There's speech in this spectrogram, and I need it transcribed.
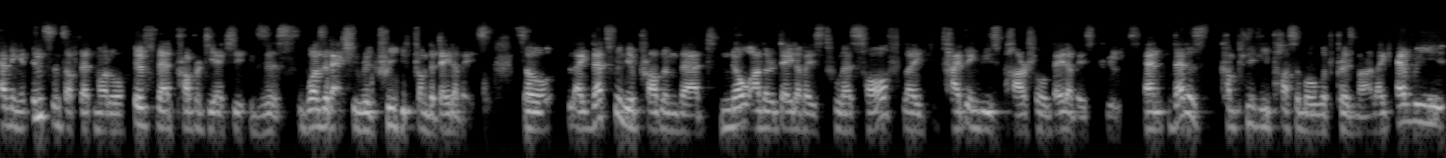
having an instance of that model if that property actually exists. Was it actually retrieved from the database? So like that's really a problem that no other database tool has solved like typing these partial database queries. And that is completely possible with prisma. Like every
